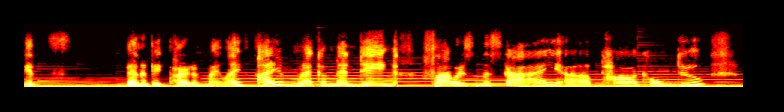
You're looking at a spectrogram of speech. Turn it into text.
it's been a big part of my life. I am recommending Flowers in the Sky, uh, Paj Qaum Ntuj,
